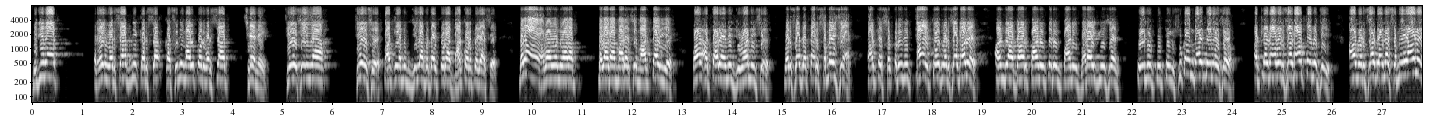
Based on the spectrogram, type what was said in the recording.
બીજી વાત, રહી વરસાદની કચ્છની માલકો વરસાદ છે નહીં. થયો છે અહીંયા, થયો છે. બાકી અમુક જિલ્લા બધા કોરા ધાકોર પડ્યા છે. બરાબર હવામાન વાળા બલાડા મારે છે, મારતા રહીએ. પણ અત્યારે એની જુવાની છે. વરસાદ અત્યારે સમય છે. કારણ કે સક્રિય થાય તો જ વરસાદ આવે. અનરાધાર પાણી કરીને પાણી ભરાઈ ગયું છે. ઓલું તૂટી શું કામ ભાઈ બોલો છો? એટલે આ વરસાદ આવતો નથી. આ વરસાદ એના સમયે આવે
